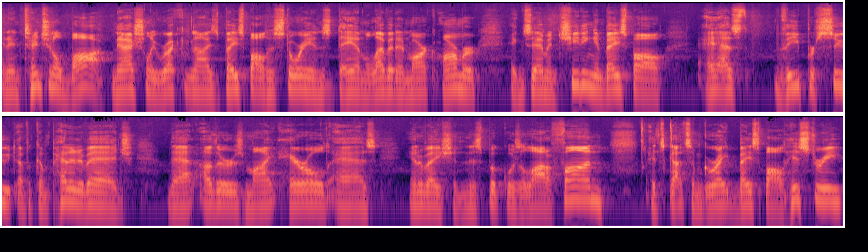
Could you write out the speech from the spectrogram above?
An intentional balk, nationally recognized baseball historians Dan Levitt and Mark Armour examined cheating in baseball as the pursuit of a competitive edge that others might herald as innovation. This book was a lot of fun. It's got some great baseball history.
